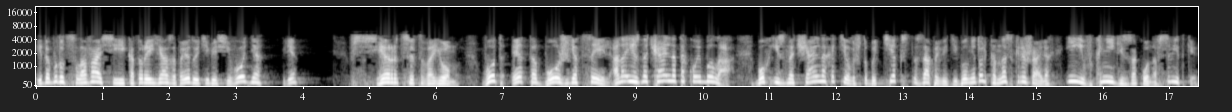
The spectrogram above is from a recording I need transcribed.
и да будут слова сии, которые я заповедую тебе сегодня, где? В сердце твоем. Вот это Божья цель. Она изначально такой была. Бог изначально хотел, чтобы текст заповедей был не только на скрижалях и в книге закона, в свитке,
